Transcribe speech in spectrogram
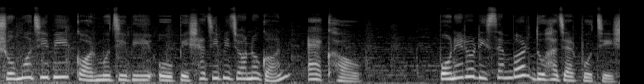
শ্রমজীবী, কর্মজীবী ও পেশাজীবী জনগণ এক হও। পনেরো ডিসেম্বর দু হাজার পঁচিশ।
